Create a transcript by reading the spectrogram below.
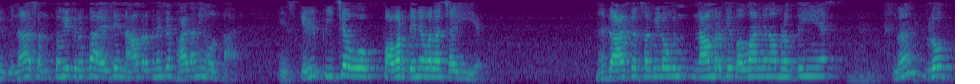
बिना संतों की कृपा ऐसे नाम रखने से फ़ायदा नहीं होता है। इसके भी पीछे वो पावर देने वाला चाहिए। नहीं तो आजकल सभी लोग नाम रखे भगवान के नाम रखते ही हैं लोग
